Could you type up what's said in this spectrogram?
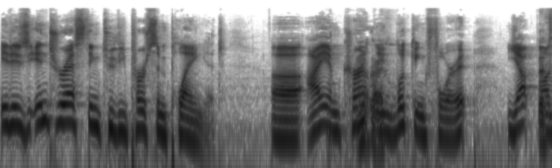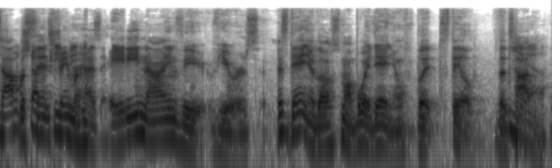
it is interesting to the person playing it. Uh, I am currently Okay. looking for it. Yep, The on top Ascent Twitch.tv. streamer has 89 view- viewers. It's Daniel though. It's my boy Daniel, but still the top.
